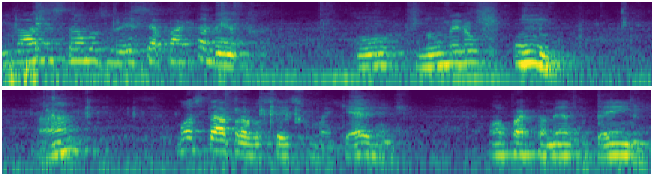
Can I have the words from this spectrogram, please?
E nós estamos nesse apartamento, o número 1. Tá? Mostrar para vocês como é que é, gente. Um apartamento bem...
